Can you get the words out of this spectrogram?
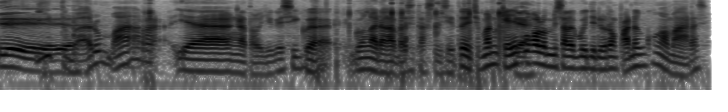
Iya, iya, iya. itu baru marah ya nggak tahu juga sih gua gua nggak ada kapasitas di situ ya cuman kayaknya Iya. gua kalau misalnya gue jadi orang Padang gua nggak marah sih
